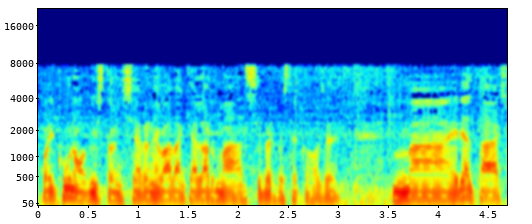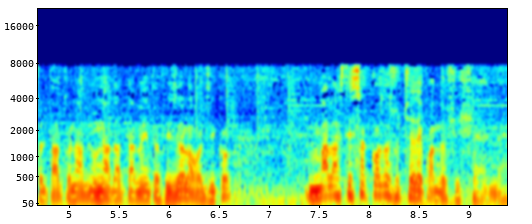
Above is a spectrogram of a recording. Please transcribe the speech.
qualcuno ho visto in Sierra Nevada anche allarmarsi per queste cose, ma in realtà è soltanto una- un adattamento fisiologico, ma la stessa cosa succede quando si scende,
